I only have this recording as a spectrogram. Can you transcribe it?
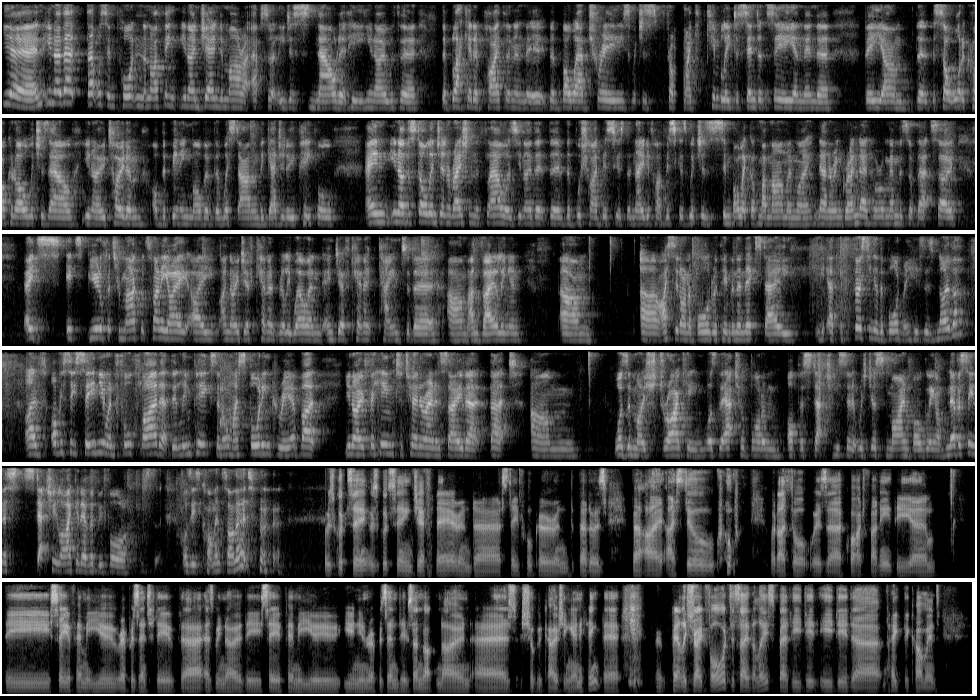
Yeah, and you know that that was important, and I think you know Jandamarra absolutely just nailed it. He, you know, with the the black-headed python and the the boab trees, which is from my Kimberley descendancy, and then the the um the, saltwater crocodile, which is our you know totem of the binning mob of the West Arnhem, the Gadjadu people. And you know the stolen generation, the flowers, you know the, the the bush hibiscus, the native hibiscus, which is symbolic of my mum and my nana and granddad, who are all members of that. So it's it's beautiful. It's remarkable. It's funny. I I, I know Jeff Kennett really well, and, and Jeff Kennett came to the um, unveiling, and um, uh, I sit on a board with him, and the next day, at the first thing of the board meeting, he says, Nova, I've obviously seen you in full flight at the Olympics and all my sporting career, but you know, for him to turn around and say that that um, was the most striking was the actual bottom of the statue. He said it was just mind-boggling. I've never seen a statue like it ever before. Was his comments on it? it was good seeing it was good seeing Jeff there and uh, Steve Hooker and was but I I still what I thought was uh, quite funny the um, the CFMEU representative, uh, as we know, the CFMEU union representatives are not known as sugarcoating anything. They're fairly straightforward, to say the least. But he did he did uh, make the comment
